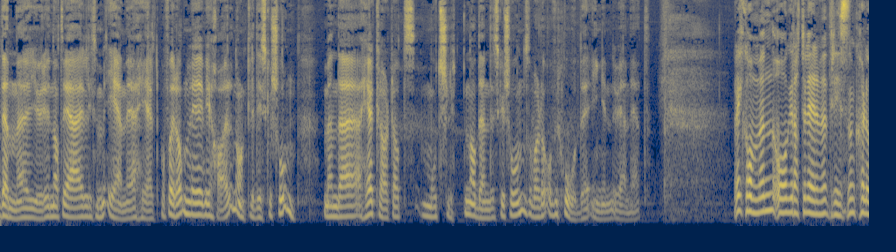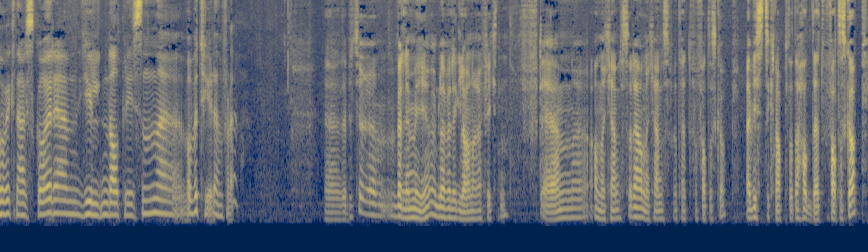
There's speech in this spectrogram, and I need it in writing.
denne juryen, at vi er liksom enige helt på forhånd. Vi, vi, har en ordentlig diskusjon. Men det er helt klart at mot slutten av den diskusjonen så var det overhodet ingen uenighet. Velkommen og gratulerer med prisen, Karl Ove Knausgård. Eh, Gyldendal-prisen, eh, hva betyr den for deg? Eh, det betyr veldig mye. Jeg ble veldig glad når jeg fikk den. Det er en anerkjennelse, og det er anerkjennelse for et tett forfatterskap. Jeg visste knapt at jeg hadde et forfatterskap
